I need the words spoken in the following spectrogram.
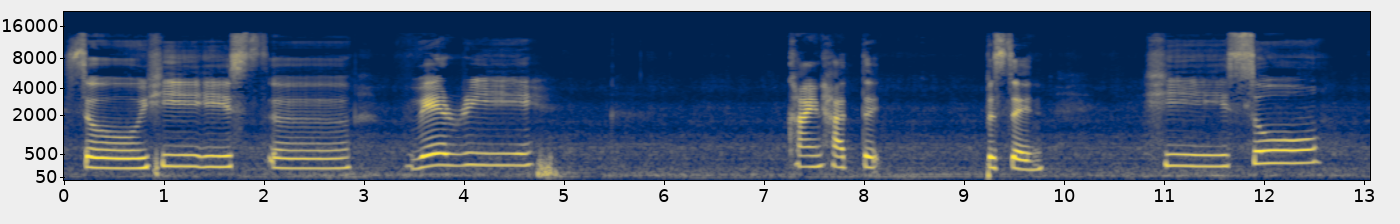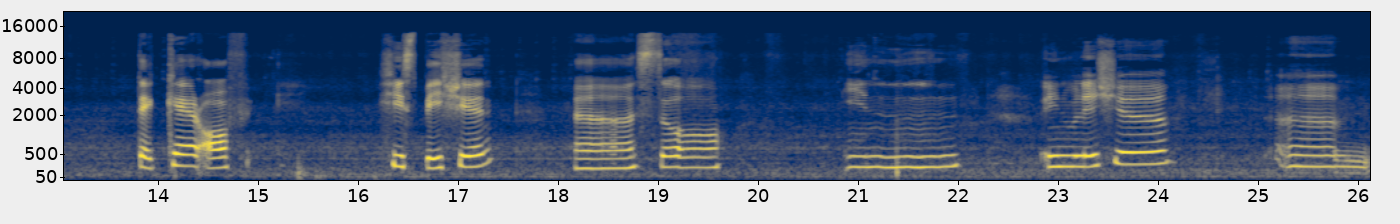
So he is a very kind-hearted person he so take care of his patient uh, so in in Malaysia um,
